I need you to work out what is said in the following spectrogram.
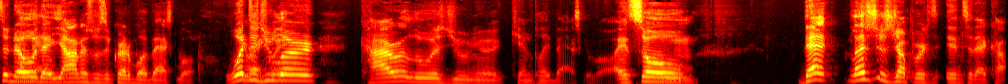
to know that Giannis was incredible at basketball. What You're did right, you learn? Kira Lewis Jr. can play basketball. And so mm that let's just jump into that com-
